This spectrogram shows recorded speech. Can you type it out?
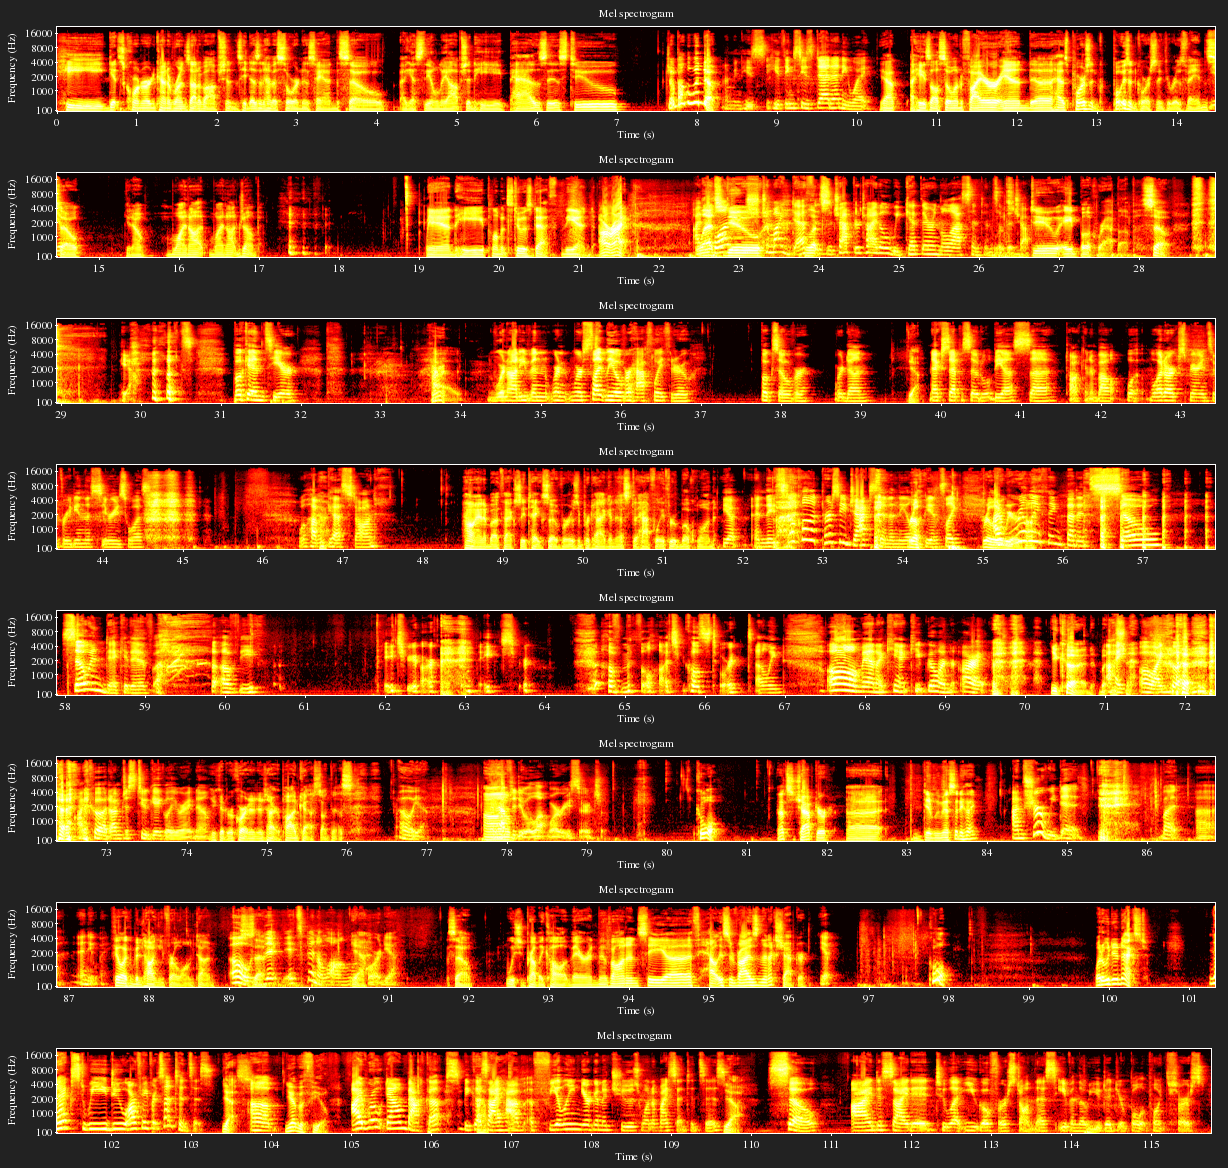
he gets cornered, kind of runs out of options. He doesn't have a sword in his hand, so I guess the only option he has is to jump out the window. I mean, he's he thinks he's dead anyway. Yeah, he's also on fire and uh, has poison poison coursing through his veins. Yep. So, you know, why not? Why not jump? and he plummets to his death. The end. All right. I Let's plunge do- to my death is the chapter title. We get there in the last sentence of the chapter. Do a book wrap up. So, Yeah. Let's- Book ends here. Right. Uh, we're not even we're we're slightly over halfway through. Book's over. We're done. yeah. Next episode will be us uh, talking about what what our experience of reading this series was. We'll have a guest on. How Annabeth actually takes over as a protagonist halfway through book one. Yep, and they still call it Percy Jackson in the Really- Olympians. Like, really I weird, really huh? think that it's so so indicative of the patriarchal nature of mythological storytelling. Oh man, I can't keep going. All right, You could, but I should- oh I could, I could. I'm just too giggly right now. you could record an entire podcast on this. Oh yeah, I have Um, to do a lot more research. Cool. That's a chapter. Uh, did we miss anything? I'm sure we did, but uh, anyway. I feel like we've been talking for a long time. Oh, uh, th- it's been a long yeah. record, yeah. so we should probably call it there and move on and see uh, if how he survives in the next chapter. Yep. Cool. What do we do next? Next, we do our favorite sentences. Yes. Um, you have a few. I wrote down backups because I have a feeling you're going to choose one of my sentences. Yeah. So I decided to let you go first on this, even though you did your bullet points first.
